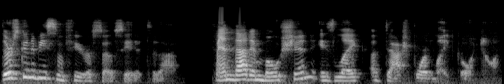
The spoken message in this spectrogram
there's going to be some fear associated to that. And that emotion is like a dashboard light going on.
